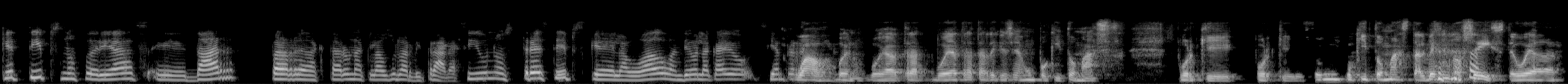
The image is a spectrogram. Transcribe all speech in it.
qué tips nos podrías eh, dar para redactar una cláusula arbitral. Así unos tres tips que el abogado Juan Diego Lacayo siempre Wow, bueno, voy a, voy a tratar de que sean un poquito más, porque, porque son un poquito más, tal vez unos seis te voy a dar.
